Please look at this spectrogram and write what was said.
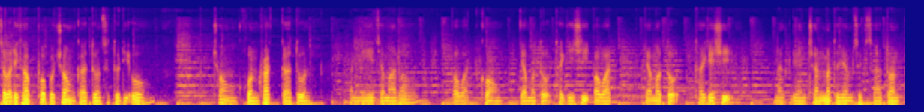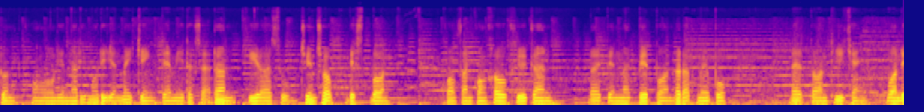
สวัสดีครับพบกับช่องการ์ตูนสตูดิโอช่องคนรักการ์ตูน วันนี้จะมาเล่าประวัติของยามาโตะทาเกชิประวัติยามาโตะทาเกชินักเรียนชั้นมัธยมศึกษาตอนต้นของโรงเรียนนาริโมริเรียนไม่เก่ง แต่มีทักษะด้านกีฬาสูงชื่นชอบเบสบอล ความฝันของเขาคือการได้เป็นนักเบสบอลระดับมือโปรและตอนที่แข่งบอลเด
